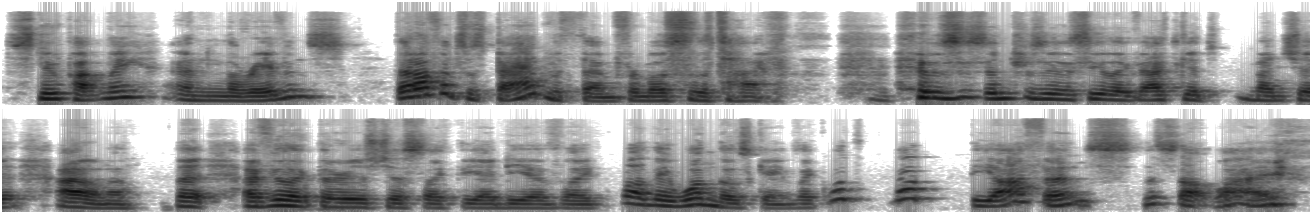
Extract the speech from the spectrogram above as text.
Snoop Huntley and the Ravens. That offense was bad with them for most of the time. it was just interesting to see like that gets mentioned. I don't know, but I feel like there is just like the idea of like, well, they won those games. Like, what? Not the offense. That's not why.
